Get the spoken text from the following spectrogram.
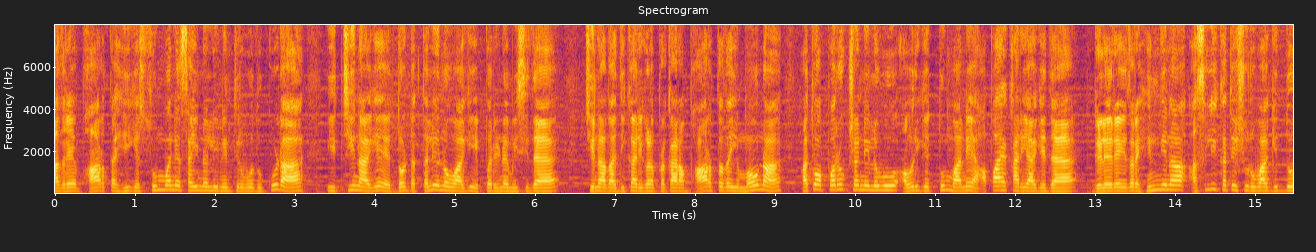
ಆದರೆ ಭಾರತ ಹೀಗೆ ಸುಮ್ಮನೆ ಸೈನಲ್ಲಿ ನಿಂತಿರುವುದು ಕೂಡ ಈ ಚೀನಾಗೆ ದೊಡ್ಡ ತಲೆನೋವಾಗಿ ಪರಿಣಮಿಸಿದೆ. ಚೀನಾದ ಅಧಿಕಾರಿಗಳ ಪ್ರಕಾರ ಭಾರತದ ಈ ಮೌನ ಅಥವಾ ಪರೋಕ್ಷ ನಿಲುವು ಅವರಿಗೆ ತುಂಬಾನೇ ಅಪಾಯಕಾರಿಯಾಗಿದೆ. ಗೆಳೆಯರೆ, ಇದರ ಹಿಂದಿನ ಅಸಲಿ ಕತೆ ಶುರುವಾಗಿದ್ದು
